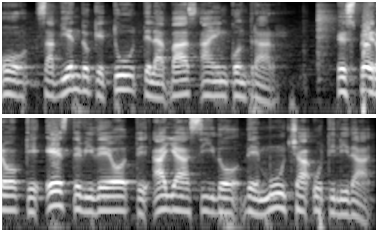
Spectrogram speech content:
o sabiendo que tú te la vas a encontrar. Espero que este video te haya sido de mucha utilidad.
